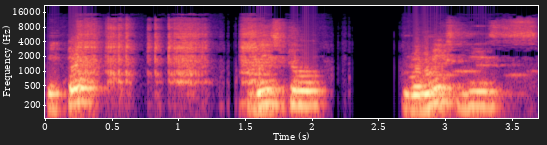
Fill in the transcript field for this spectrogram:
we take these two, we mix these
